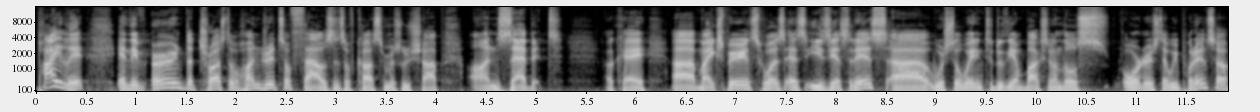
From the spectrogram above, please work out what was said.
Pilot, and they've earned the trust of hundreds of thousands of customers who shop on Zebit. Okay, uh, my experience was as easy as it is. Uh, we're still waiting to do the unboxing on those orders that we put in, so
